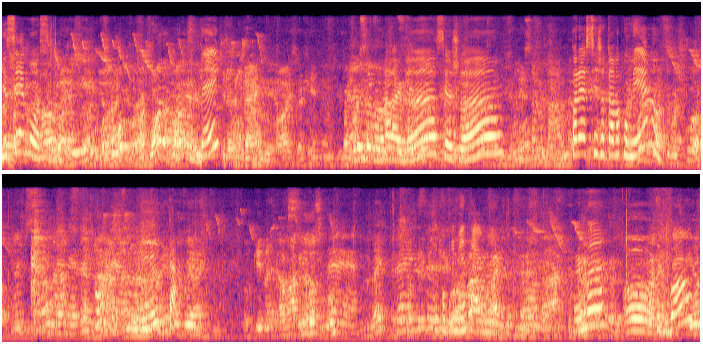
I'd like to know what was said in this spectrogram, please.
E você, moço? Agora, agora? Bem? Olha lá, irmã, seu João. Parece que você já estava comendo. Você machucou? Eita. Deixa eu cumprimentar a irmã. Irmã, tudo bom?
